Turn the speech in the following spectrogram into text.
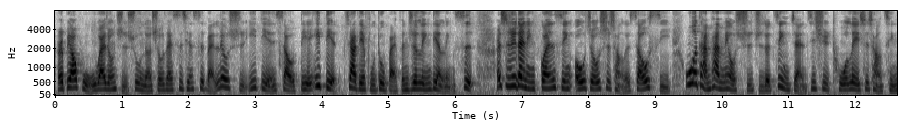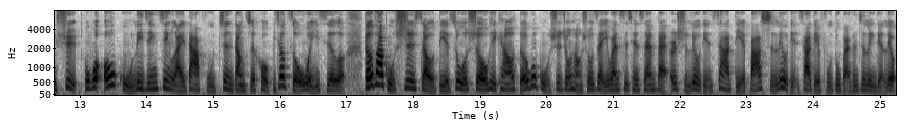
而标普五百种指数呢，收在四千四百六十一点，小跌一点，下跌幅度百分之零点零四。而持续带您关心欧洲市场的消息，乌俄谈判没有实质的进展，继续拖累市场情绪。不过欧股历经近来大幅震荡之后，比较走稳一些了。德法股市小跌作收，可以看到德国股市中场收在一万四千三百二十六点。下跌八十六点，下跌幅度百分之零点六，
